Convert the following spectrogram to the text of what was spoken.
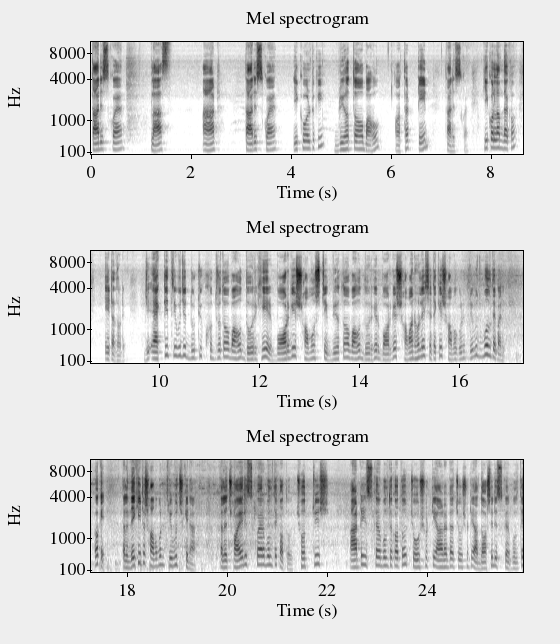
তার স্কোয়ার প্লাস আট, তার স্কোয়ার ইকুয়াল টু কি? বৃহত্তম বাহু, অর্থাৎ টেন, তার স্কোয়ার। কী করলাম দেখো? এটা ধরে। যে, একটি ত্রিভুজের দুটি ক্ষুদ্রতম বাহুর দৈর্ঘ্যের বর্গের সমষ্টি, বৃহত্তম বাহুর দৈর্ঘ্যের বর্গের সমান হলে সেটাকে সমকোণী ত্রিভুজ বলতে পারি। ওকে, তাহলে দেখি এটা সমকোণী ত্রিভুজ কিনা। তাহলে ছয়ের স্কোয়ার বলতে কত? ছত্রিশ, আটের স্কোয়ার বলতে কত? চৌষট্টি, আট আটা চৌষট্টি, আর দশের স্কোয়ার বলতে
